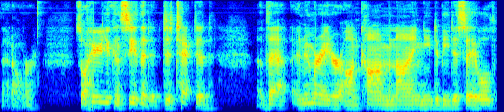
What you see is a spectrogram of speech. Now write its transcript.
That over. So here you can see that it detected that enumerator on COM9 need to be disabled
